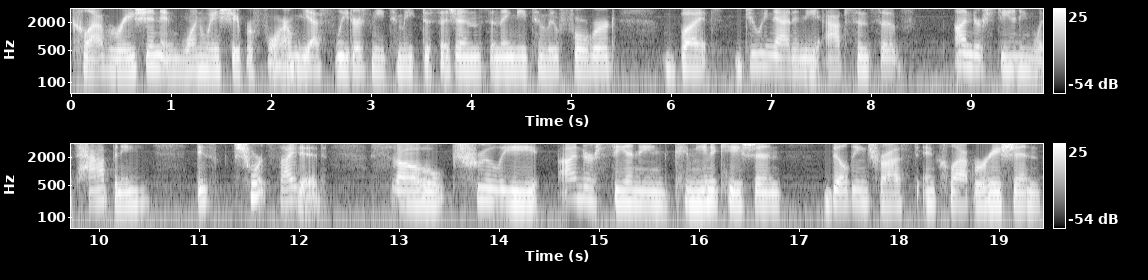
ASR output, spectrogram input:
collaboration in one way, shape, or form. Yes, leaders need to make decisions and they need to move forward, but doing that in the absence of understanding what's happening is short sighted. So, truly understanding communication, building trust, and collaboration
